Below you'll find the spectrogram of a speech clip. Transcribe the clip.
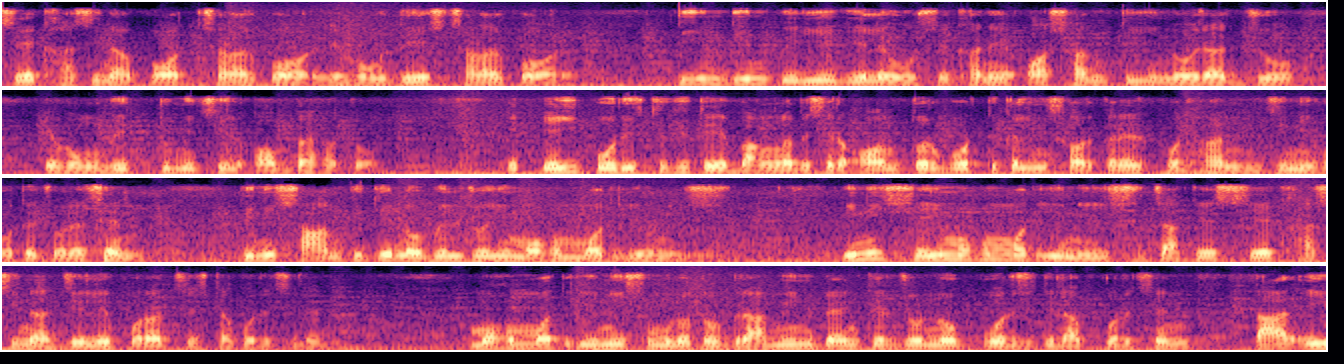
শেখ হাসিনা পদ ছাড়ার পর এবং দেশ ছাড়ার পর তিন দিন পেরিয়ে গেলেও সেখানে অশান্তি, নৈরাজ্য এবং মৃত্যু মিছিল অব্যাহত। এই পরিস্থিতিতে বাংলাদেশের অন্তর্বর্তীকালীন সরকারের প্রধান যিনি হতে চলেছেন, তিনি শান্তিতে নোবেলজয়ী মোহাম্মদ ইউনিস। ইনি সেই মোহাম্মদ ইউনিস যাকে শেখ হাসিনা জেলে পড়ার চেষ্টা করেছিলেন। মোহাম্মদ ইউনিস মূলত গ্রামীণ ব্যাংকের জন্য পরিচিতি লাভ করেছেন। তার এই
